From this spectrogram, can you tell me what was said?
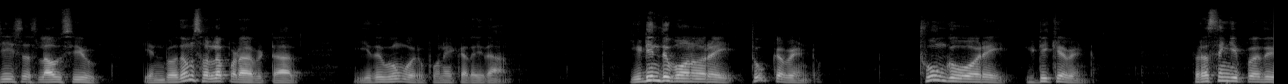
ஜீசஸ் லவ்ஸ் யூ என்பதும் சொல்லப்படாவிட்டால் இதுவும் ஒரு புனைக்கதை தான் இடிந்து போனோரை தூக்க வேண்டும். தூங்குவோரை இடிக்க வேண்டும். பிரசங்கிப்பது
